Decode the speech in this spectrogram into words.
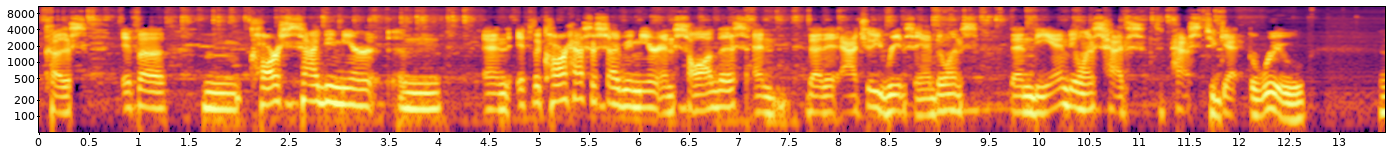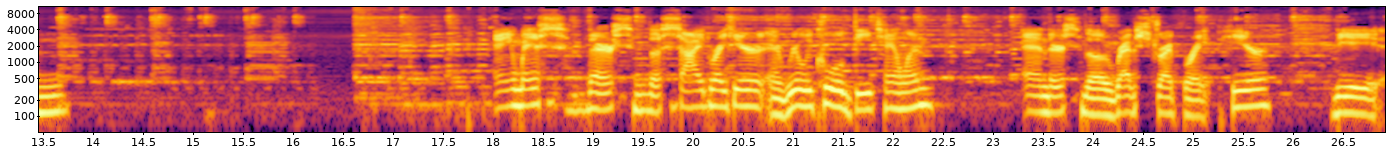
Because if a mm, car side view mirror and, and if the car has a side view mirror and saw this and that it actually reads the ambulance, then the ambulance has to, has to get through. And anyways, there's the side right here and really cool detailing. And there's the red stripe right here. The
